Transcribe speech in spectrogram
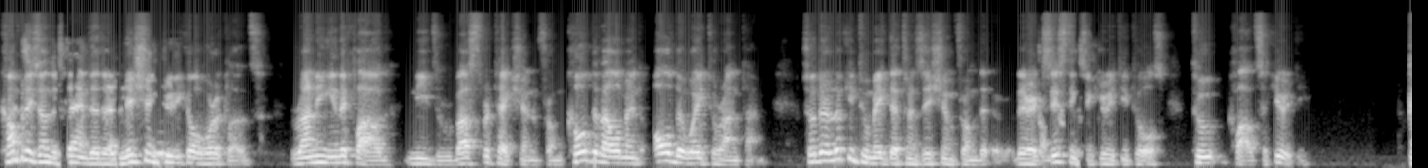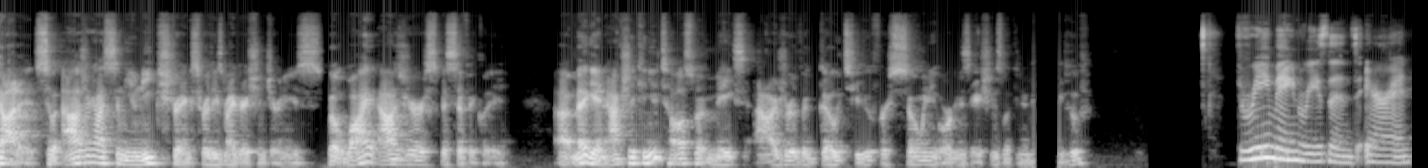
Companies understand that their mission critical workloads running in the cloud needs robust protection from code development all the way to runtime. So they're looking to make that transition from the, their existing security tools to cloud security. Got it. So Azure has some unique strengths for these migration journeys, but why Azure specifically? Uh, Megan, actually, can you tell us what makes Azure the go-to for so many organizations looking to move? Three main reasons, Aaron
